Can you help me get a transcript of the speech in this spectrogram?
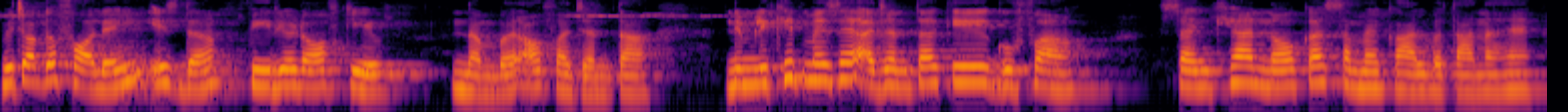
which of the following is the period of cave number of Ajanta? निम्नलिखित में से अजंता के गुफा संख्या नौ का समय काल बताना है।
